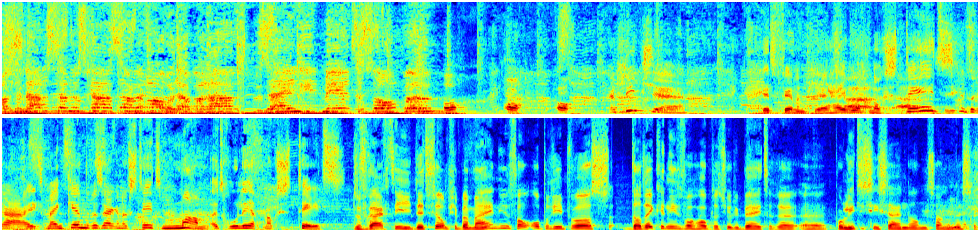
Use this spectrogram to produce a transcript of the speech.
Als je naar de stemmers gaat, gauw het apparaat. We zijn niet meer te stoppen. Och, och, och. Het liedje. Dit filmpje. Hij wordt nog steeds gedraaid. Mijn kinderen zeggen nog steeds, mam, het roleert nog steeds. De vraag die dit filmpje bij mij in ieder geval opriep was... dat ik in ieder geval hoop dat jullie betere eh, politici zijn dan zangeressen.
